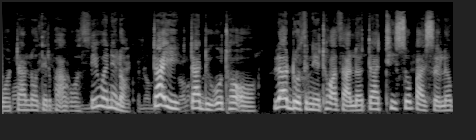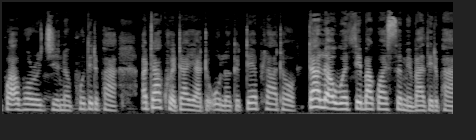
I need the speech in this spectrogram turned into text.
ဝတာလော့တိတဖာကိုစီဝဲနေလောတာဤတာဒူအိုထောအော လော်ဒိုသနေထောအစာလတာတီဆိုပါဆလပွား Aboriginal ဖိုတိတဖာအတခွေတရတိုလကတဲဖလာထောတာလအဝဲစေပါကွာဆမေပါတိတဖာ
